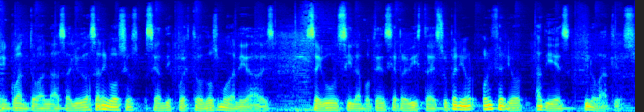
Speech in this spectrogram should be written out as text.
En cuanto a las ayudas a negocios, se han dispuesto dos modalidades, según si la potencia prevista es superior o inferior a 10 kilovatios.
